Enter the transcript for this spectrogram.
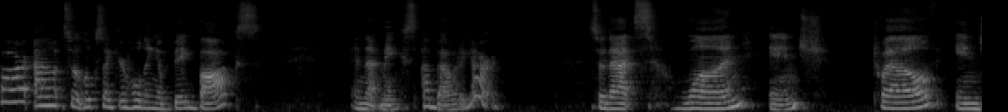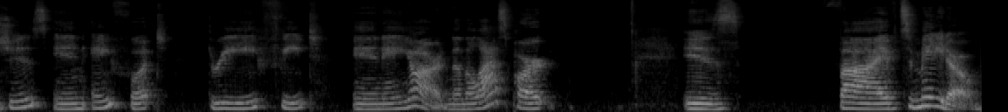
far out so it looks like you're holding a big box. And that makes about a yard. So that's one inch, 12 inches in a foot, three feet in a yard. Now the last part is five tomato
